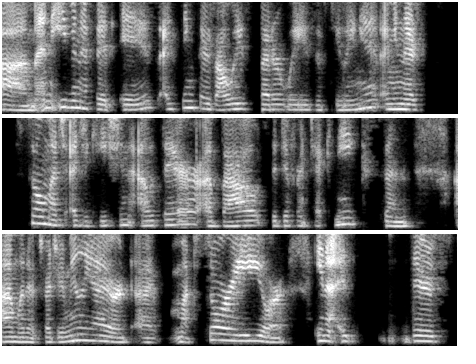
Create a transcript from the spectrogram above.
Um, and even if it is, I think there's always better ways of doing it. I mean, there's so much education out there about the different techniques and um, whether it's Reggio Emilia or uh, Montessori or, you know, it, there's,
